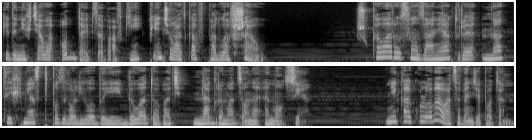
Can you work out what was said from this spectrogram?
Kiedy nie chciała oddać zabawki, pięciolatka wpadła w szał Szukała rozwiązania, które natychmiast pozwoliłoby jej wyładować nagromadzone emocje. Nie kalkulowała, co będzie potem.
